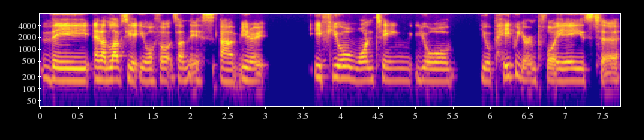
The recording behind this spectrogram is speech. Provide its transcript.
the and I'd love to get your thoughts on this. Um, you know, if you're wanting your your people, your employees to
